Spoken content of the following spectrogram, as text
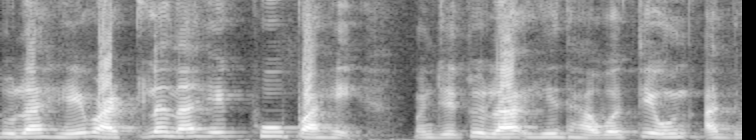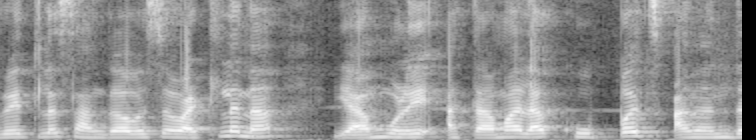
तुला हे वाटलं ना हे खूप आहे. म्हणजे तुला ही धावत येऊन अद्वैतला सांगावंसं वाटलं ना यामुळे आता मला खूपच आनंद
